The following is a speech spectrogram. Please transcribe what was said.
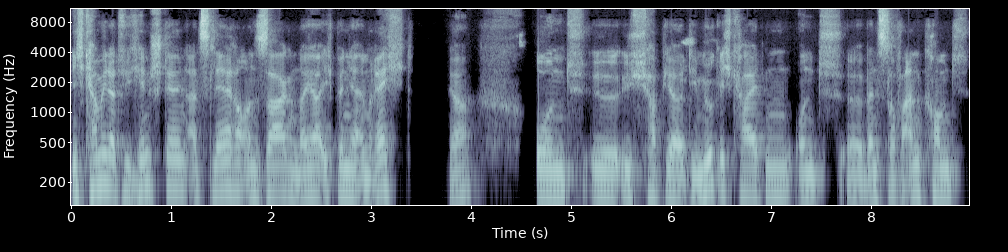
Ich kann mir natürlich hinstellen als Lehrer und sagen, naja, ich bin ja im Recht, ja, und äh, ich habe ja die Möglichkeiten und äh, wenn es darauf ankommt,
